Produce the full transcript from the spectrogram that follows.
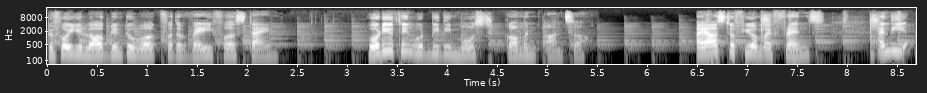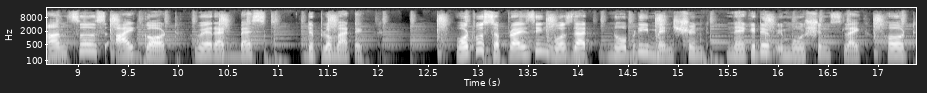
before you logged into work for the very first time? What do you think would be the most common answer? I asked a few of my friends, and the answers I got were at best diplomatic. What was surprising was that nobody mentioned negative emotions like hurt,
